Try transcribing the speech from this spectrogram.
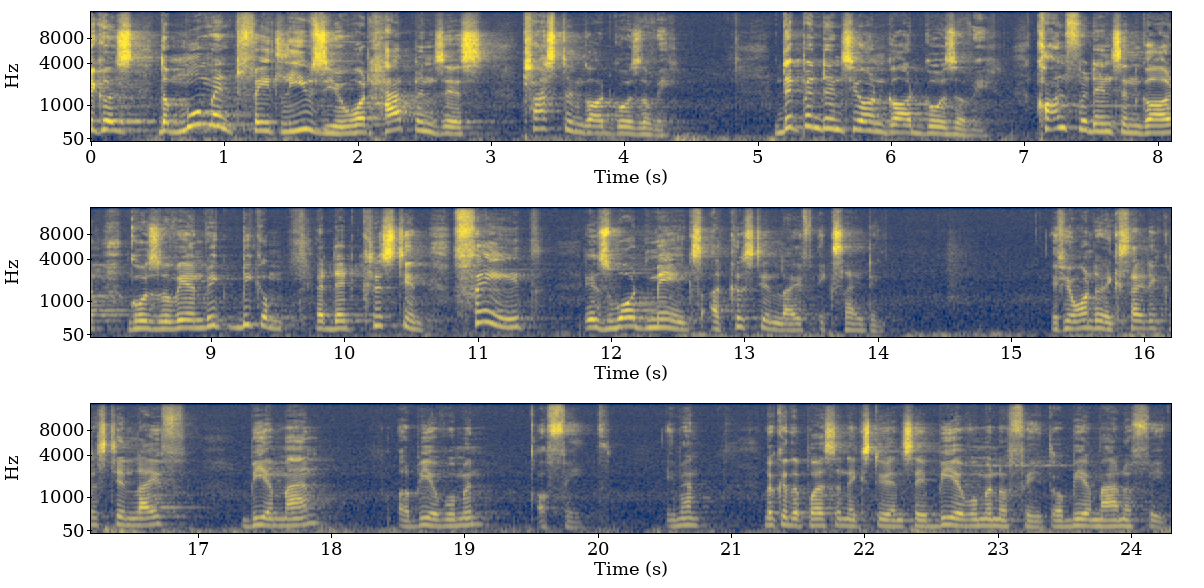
Because the moment faith leaves you, what happens is trust in God goes away. Dependency on God goes away. Confidence in God goes away, and we become a dead Christian. Faith is what makes a Christian life exciting. If you want an exciting Christian life, be a man or be a woman of faith. Amen. Look at the person next to you and say, Be a woman of faith or be a man of faith.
